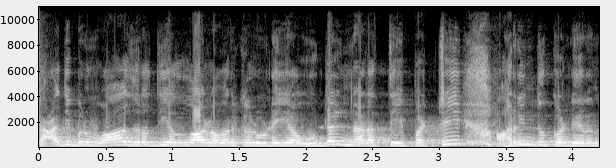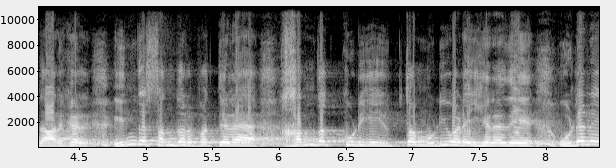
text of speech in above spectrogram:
சாதிபுன் முஆஸ் ரதியல்லான் அவர்களுடைய உடல் நலத்தை பற்றி அறிந்து கொண்டிருந்தார்கள். இந்த சந்தர்ப்பத்தில் ஹந்தக்கூடிய யுத்தம் முடிவடைகிறது. உடனே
